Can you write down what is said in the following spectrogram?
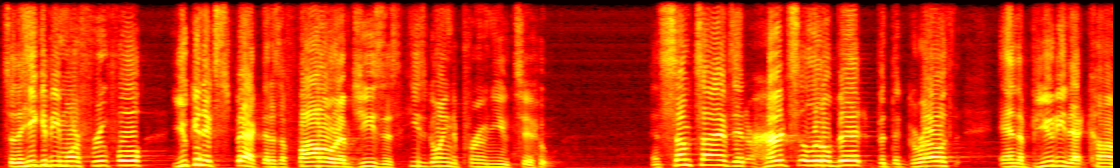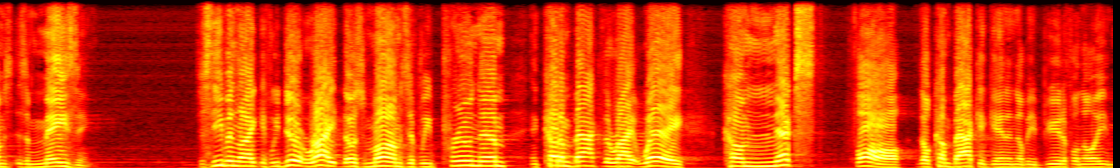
so that he could be more fruitful, you can expect that as a follower of Jesus, he's going to prune you too. And sometimes it hurts a little bit, but the growth and the beauty that comes is amazing. Just even like if we do it right, those mums, if we prune them and cut them back the right way, come next fall, they'll come back again and they'll be beautiful and they'll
